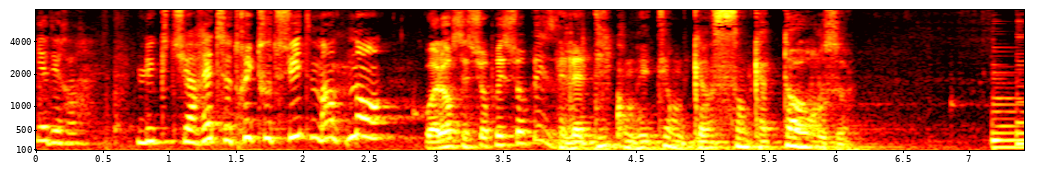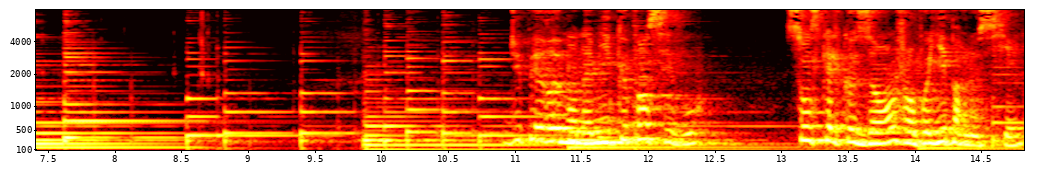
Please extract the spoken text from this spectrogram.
Il y a des rats. Luc, tu arrêtes ce truc tout de suite, maintenant Ou alors c'est surprise, surprise Elle a dit qu'on était en 1514. Dupéreux, mon ami, que pensez-vous? Sont-ce quelques anges envoyés par le ciel?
